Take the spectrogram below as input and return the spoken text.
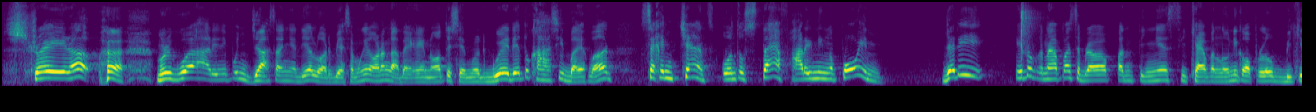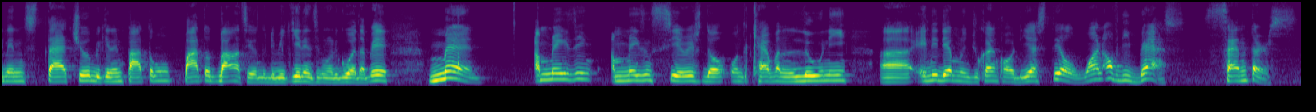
Straight up. menurut gue hari ini pun jasanya dia luar biasa. Mungkin orang nggak banyak yang notice ya. Menurut gue dia tuh kasih banyak banget second chance untuk Steph hari ini ngepoin. Jadi itu kenapa seberapa pentingnya si Kevin Looney kalau perlu bikinin statue, bikinin patung, patut banget sih untuk dibikinin sih menurut gue. Tapi man, amazing, amazing series though untuk Kevin Looney. Uh, ini dia menunjukkan kalau dia still one of the best centers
